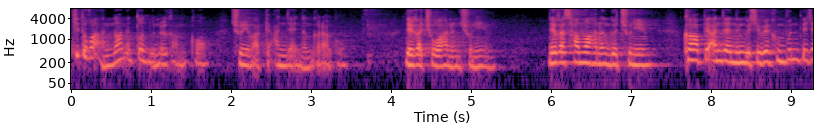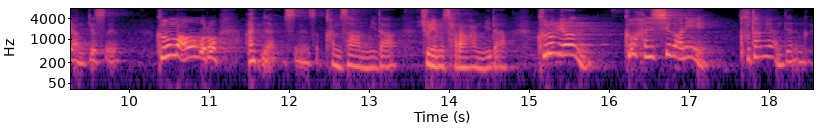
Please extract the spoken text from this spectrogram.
기도가 안 나오면 또 눈을 감고 주님 앞에 앉아 있는 거라고 내가 좋아하는 주님 내가 사모하는 그 주님 그 앞에 앉아 있는 것이 왜 흥분되지 않겠어요? 그 마음으로 앉아 있으면서 감사합니다. 주님 사랑합니다. 그러면 그 한 시간이 부담이 안 되는 거예요.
